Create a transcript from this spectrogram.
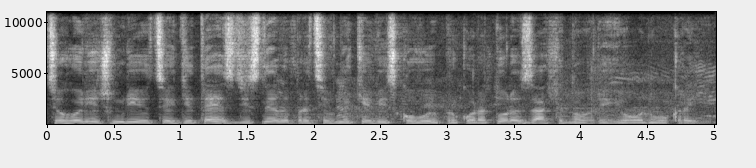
Цьогоріч мрію цих дітей здійснили працівники військової прокуратури Західного регіону України.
